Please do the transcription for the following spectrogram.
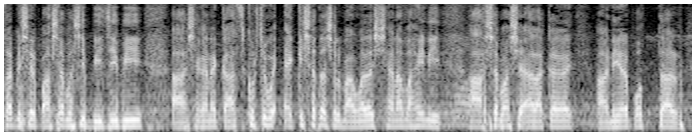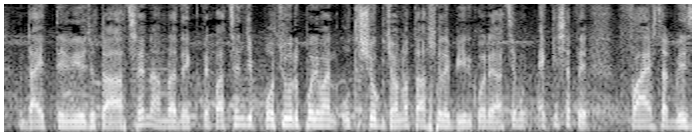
সার্ভিসের পাশাপাশি বিজিবি সেখানে কাজ করছে এবং একই সাথে আসলে বাংলাদেশ সেনাবাহিনী আশেপাশে এলাকায় নিরাপত্তার দায়িত্বে নিয়োজিত আছেন। আমরা দেখতে পাচ্ছেন যে প্রচুর পরিমাণ উৎসুক জনতা আসলে ভিড় করে আছে এবং একই সাথে ফায়ার সার্ভিস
